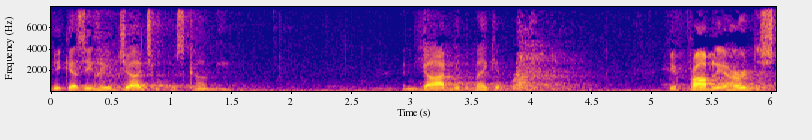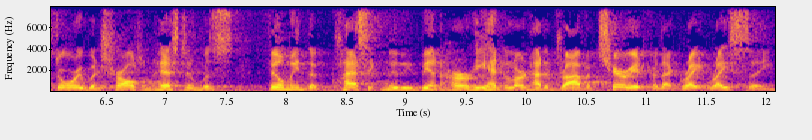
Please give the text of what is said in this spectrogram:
because he knew judgment was coming and God would make it right. You've probably heard the story when Charlton Heston was filming the classic movie Ben Hur, he had to learn how to drive a chariot for that great race scene.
